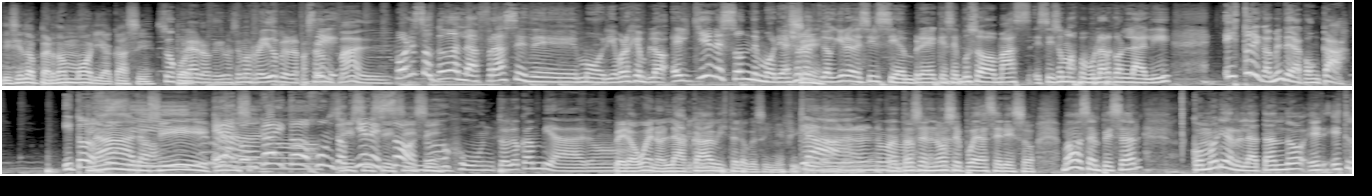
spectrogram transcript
diciendo perdón Moria casi. Son Por- claro que nos hemos reído, pero la pasaron Sí. mal. Por eso todas las frases de Moria, por ejemplo, el quiénes son de Moria, yo Sí. lo, lo quiero decir siempre, que se puso más, se hizo más popular con Lali, históricamente era con K. Y todo Claro, sí. Era con K y todo junto. Sí, sí, ¿Quiénes sí, son? sí, sí. Todo junto, lo cambiaron. Pero bueno, la K, viste lo que significa. Claro. No, no, no, Entonces no se puede hacer eso. Vamos a empezar con Moria relatando. er- Esto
